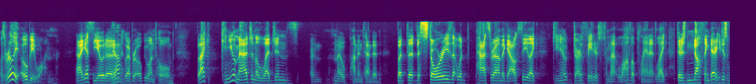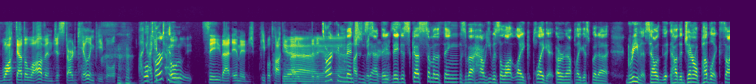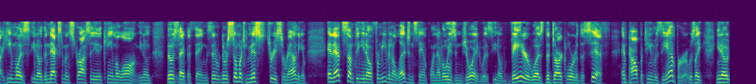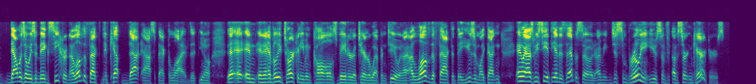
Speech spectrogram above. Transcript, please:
was really Obi Wan, and I guess Yoda Yeah. and whoever Obi Wan told. But I can you imagine the legends, or no pun intended, but the the stories that would pass around the galaxy, like. Do you know Darth Vader's from that lava planet? Like, there's nothing there. He just walked out of the lava and just started killing people. Like, Well, I Tarkin- can totally seeing that image, people talking Yeah, about it. yeah, Tarkin yeah. mentions Hushed that they whispers. they discuss some of the things about how he was a lot like Plagueis or not Plagueis but uh Grievous how the how the general public thought he was you know the next monstrosity that came along you know those Mhm. type of things there, there was so much mystery surrounding him and that's something you know from even a legend standpoint I've always enjoyed was you know Vader was the Dark Lord of the Sith and Palpatine was the Emperor. It was like, you know, that was always a big secret. And I love the fact that they've kept that aspect alive. That, you know, and and I believe Tarkin even calls Vader a terror weapon too. And I, I love the fact that they use him like that. And anyway, as we see at the end of this episode, I mean, just some brilliant use of, of certain characters.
